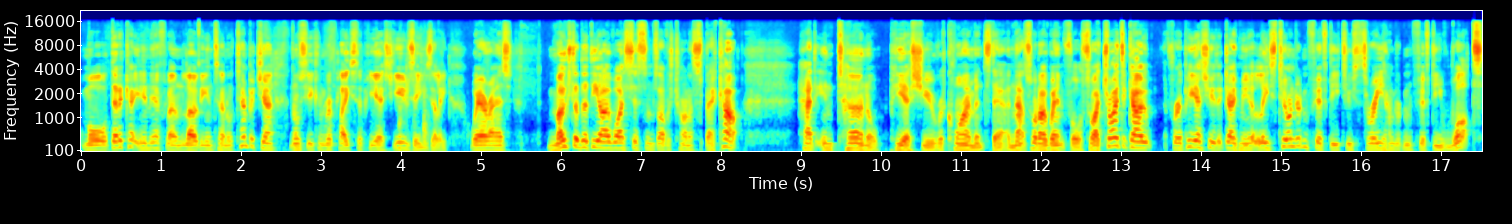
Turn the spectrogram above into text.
more dedicated in airflow and lower the internal temperature, and also you can replace the PSUs easily. Whereas most of the DIY systems I was trying to spec up had internal PSU requirements there, and that's what I went for. So I tried to go for a PSU that gave me at least 250 to 350 watts,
